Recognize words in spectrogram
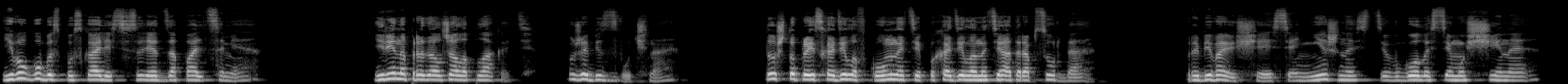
Его губы спускались вслед за пальцами. Ирина продолжала плакать, уже беззвучно. То, что происходило в комнате, походило на театр абсурда. Пробивающаяся нежность в голосе мужчины,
